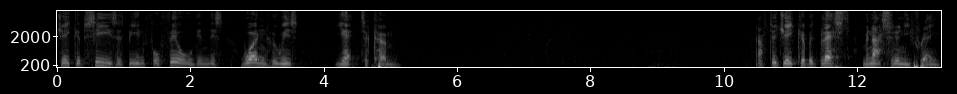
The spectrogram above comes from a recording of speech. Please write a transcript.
Jacob sees as being fulfilled in this one who is yet to come. After Jacob had blessed Manasseh and Ephraim,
